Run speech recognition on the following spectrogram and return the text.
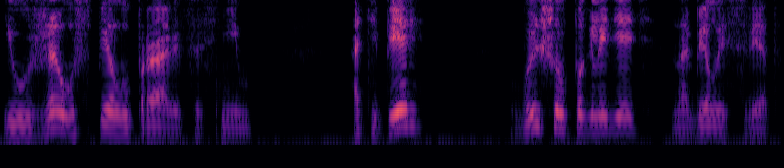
и уже успел управиться с ним. А теперь вышел поглядеть на белый свет.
